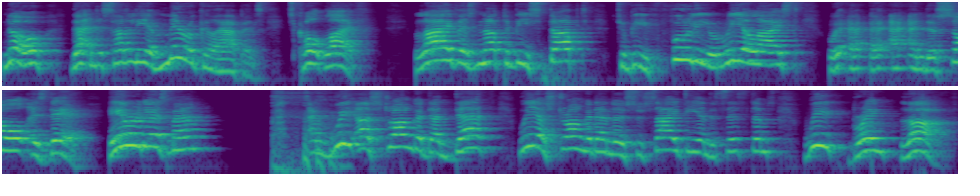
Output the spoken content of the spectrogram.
No, then suddenly a miracle happens. It's called life. Life is not to be stopped, to be fully realized, and the soul is there. Here it is, man. and we are stronger than death. We are stronger than the society and the systems. We bring love.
